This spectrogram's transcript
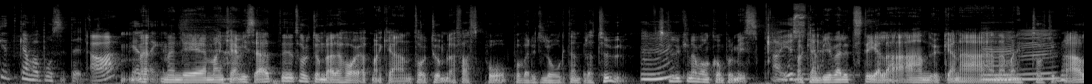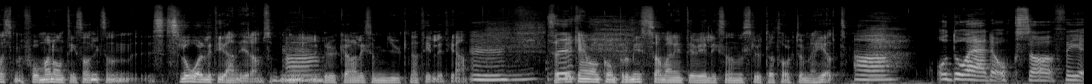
Vilket kan vara positivt. Ja. Men, men det, man kan, vissa torktumlare har ju att man kan torktumla fast på, på väldigt låg temperatur. Det skulle kunna vara en kompromiss. Ja, De kan det. bli väldigt stela handdukarna när man inte torktumlar alls. Men får man någonting som liksom slår lite grann i dem så brukar de liksom mjukna till lite grann. Så det kan ju vara en kompromiss om man inte vill liksom sluta torktumla helt. Ja, och då är det också, för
